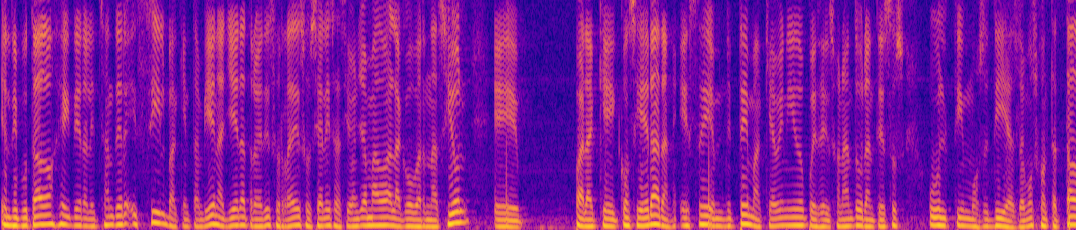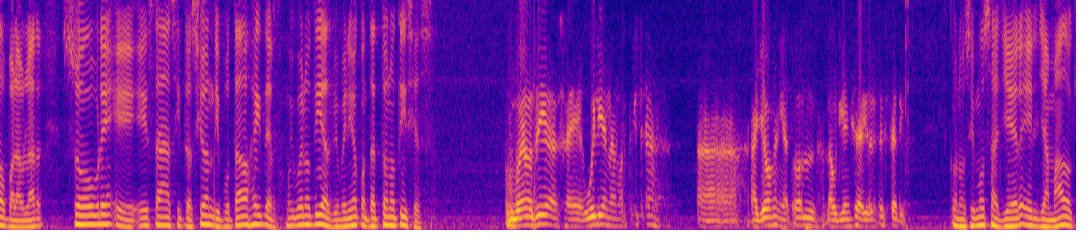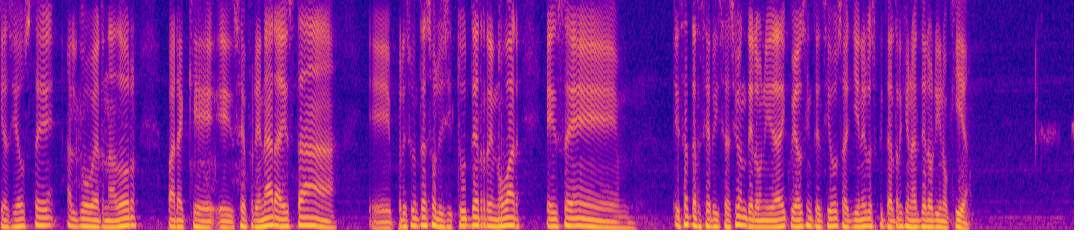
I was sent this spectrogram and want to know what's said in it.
El diputado Heider Alexander Silva, quien también ayer a través de sus redes sociales hacía un llamado a la gobernación eh, para que consideraran ese tema que ha venido pues eh, sonando durante estos últimos días. Lo hemos contactado para hablar sobre eh, esa situación. Diputado Heider, muy buenos días, bienvenido a Contacto Noticias. Buenos días, William, a Martita, a, Johan y a toda la audiencia de Estéreo. Conocimos ayer el llamado que hacía usted al gobernador para que eh, se frenara esta eh, presunta solicitud de renovar ese, esa tercerización de la unidad de cuidados intensivos allí en el Hospital Regional de la Orinoquía.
